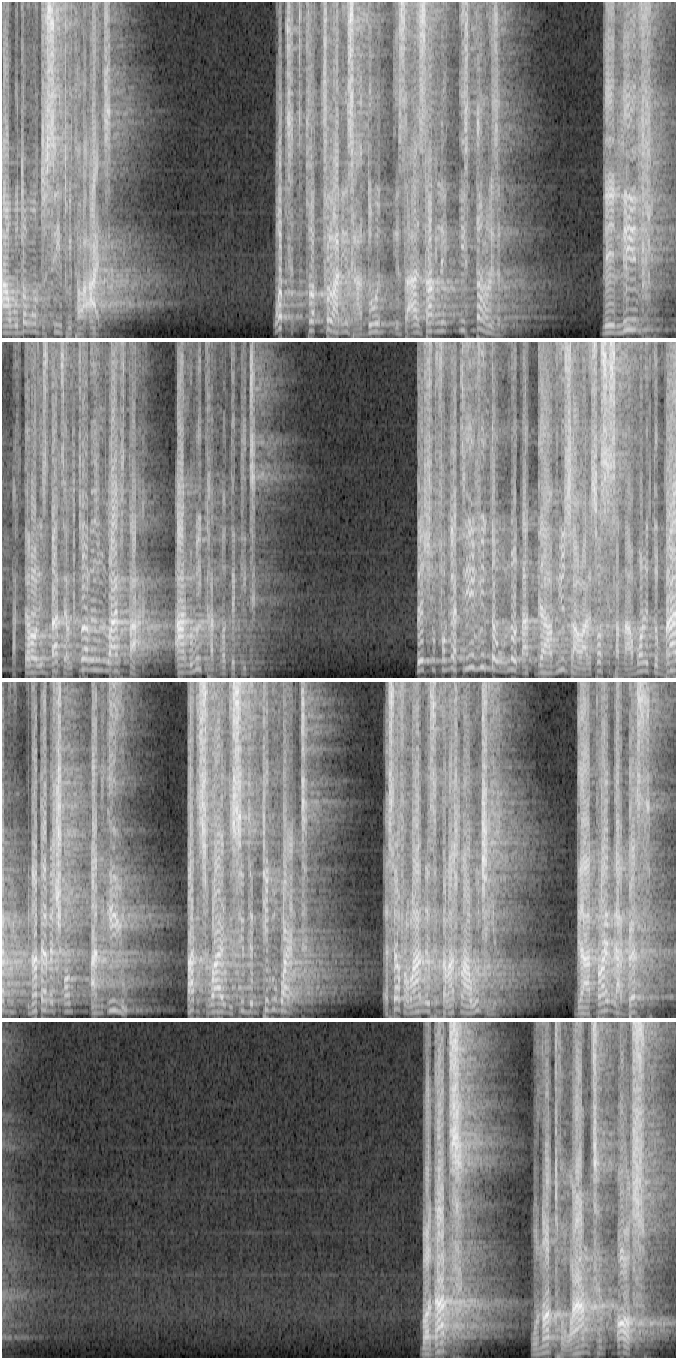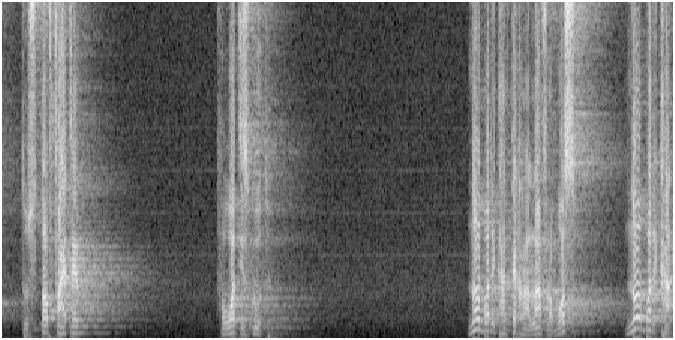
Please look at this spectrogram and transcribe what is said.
and we don't want to see it with our eyes. What Fulanis are doing is exactly is terrorism. They live like terrorists. That's a terrorism lifestyle, and we cannot take it. They should forget, even though we know that they have used our resources and our money to bribe United Nations and EU. That is why you see them keep quiet. Except from Amnesty International, which is they are trying their best But that will not warrant us to stop fighting for what is good. Nobody can take our land from us. Nobody can.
